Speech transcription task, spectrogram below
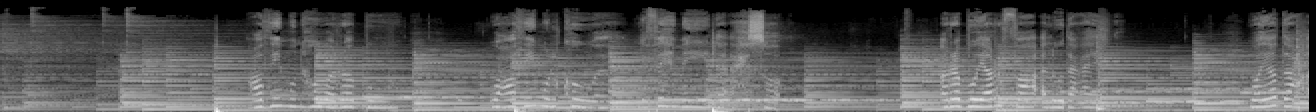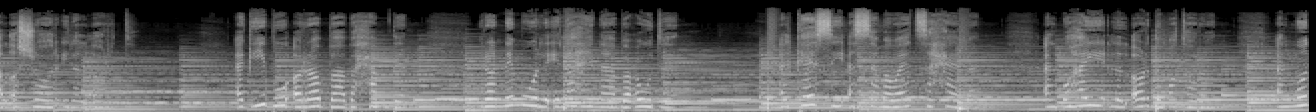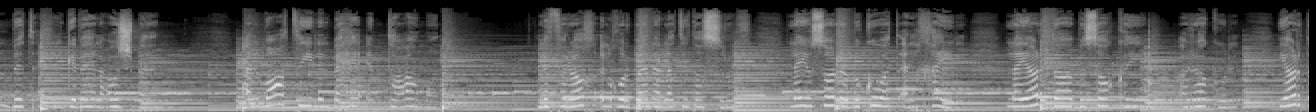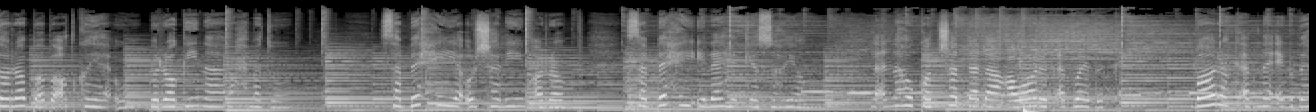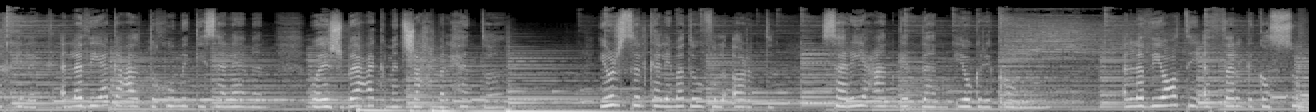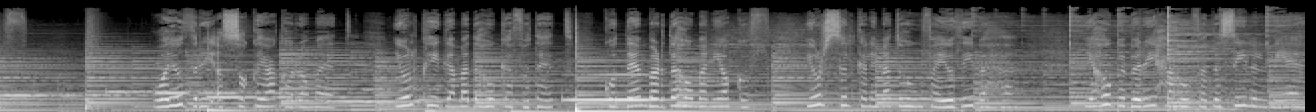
عظيم هو الرب وعظيم القوة لفهمه لا إحصاء. الرب يرفع الودعاء ويضع الأشرار إلى الأرض. أجيبوا الرب بحمد. رنموا لإلهنا بعود. الكاسي السماوات سحابا. المهيئ للأرض مطرا. المنبت للجبال عشبا. المعطي للبهائم طعاما. لفراغ الغربان التي تصرخ. لا يصر بقوة الخيل لا يرضى بساقي الرجل. يرضى الرب بأتقيائه بالراجين رحمته. سبحي يا أورشليم الرب. سبحي إلهك يا صهيون لأنه قد شدد عوارض أبوابك. بارك أبنائك داخلك الذي يجعل تخومك سلاما ويشبعك من شحم الحنطة. يرسل كلمته في الأرض سريعا جدا يجري قوله الذي يعطي الثلج كالصوف ويذري الصقيع كالرماد. يلقي جمده كفتات قدام برده من يقف يرسل كلمته فيذيبها يهب بريحه فتسيل المياه.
